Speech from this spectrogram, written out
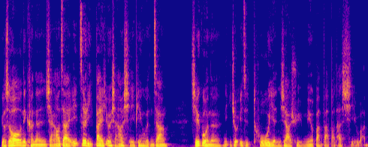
有时候你可能想要在诶这礼拜又想要写一篇文章，结果呢，你就一直拖延下去，没有办法把它写完。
